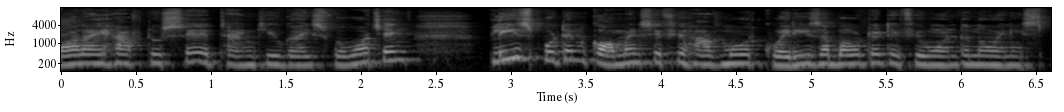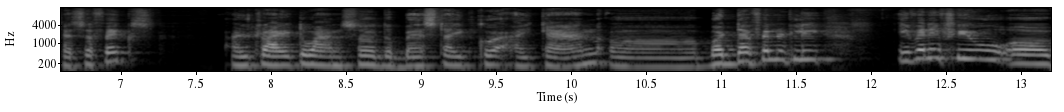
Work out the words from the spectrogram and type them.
all i have to say. Thank you guys for watching. Please put in comments if you have more queries about it if you want to know any specifics i'll try to answer the best i, I can uh, but definitely even if you uh,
